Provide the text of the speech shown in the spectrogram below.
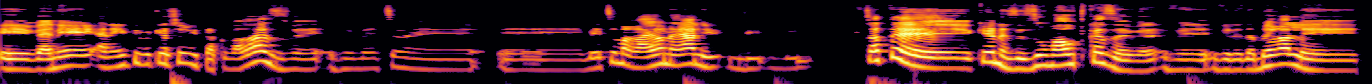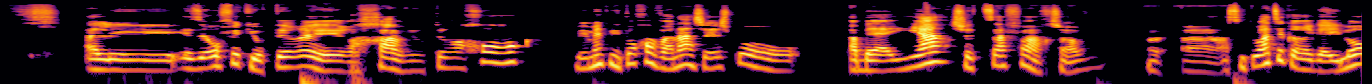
אה, ואני הייתי בקשר איתה כבר אז ו, ובעצם אה, אה, בעצם הרעיון היה לי, לי, קצת כן איזה זום אאוט כזה ו, ו, ולדבר על, על איזה אופק יותר רחב ויותר רחוק באמת מתוך הבנה שיש פה הבעיה שצפה עכשיו הסיטואציה כרגע היא לא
